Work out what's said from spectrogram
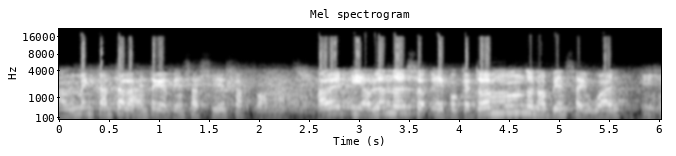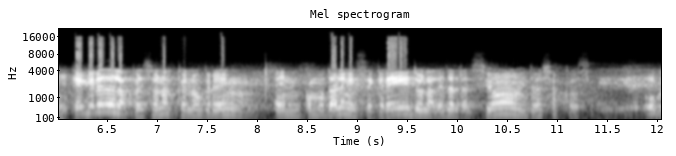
A mí me encanta la gente que piensa así de esa forma. A ver, y hablando de eso, eh, porque todo el mundo no piensa igual. ¿Qué crees de las personas que no creen en como tal en el secreto, la ley de atracción y todas esas cosas? Ok,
